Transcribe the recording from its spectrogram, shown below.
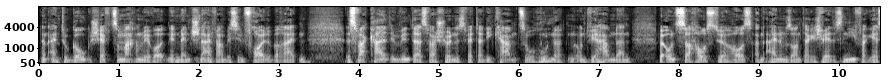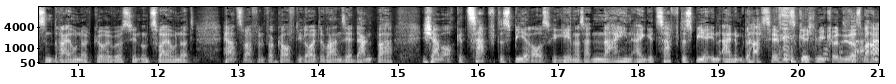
dann ein To-Go-Geschäft zu machen. Wir wollten den Menschen einfach ein bisschen Freude bereiten. Es war kalt im Winter, es war schönes Wetter, die kamen zu Hunderten. Und wir haben dann bei uns zur Haustür raus an einem Sonntag, ich werde es nie vergessen, 300 Currywürstchen und 200 Herzwaffeln verkauft. Die Leute waren sehr dankbar. Ich habe auch gezapftes Bier rausgegeben. Da sagten, nein, ein gezapftes Bier in einem Glas, Herr Wiskirchen, wie können Sie das machen?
